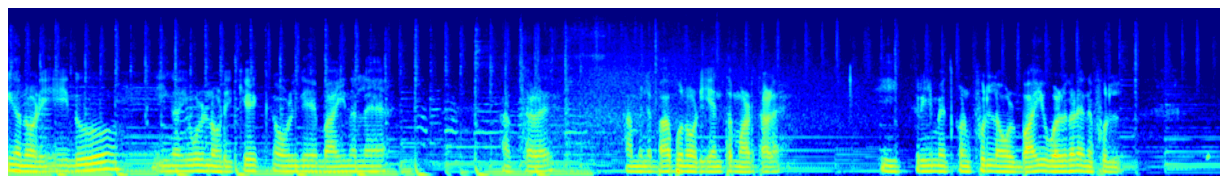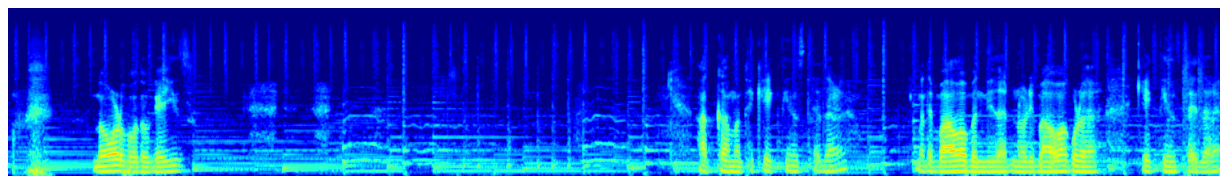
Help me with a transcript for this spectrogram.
ಈಗ ನೋಡಿ, ಇದು ಈಗ ಇವಳು ನೋಡಿ ಕೇಕ್ ಅವಳಿಗೆ ಬಾಯಿನಲ್ಲೇ ಹಾಕ್ತಾಳೆ. ಆಮೇಲೆ ಬಾಬು ನೋಡಿ ಎಂತ ಮಾಡ್ತಾಳೆ. ಈ ಕ್ರೀಮ್ ಎತ್ಕೊಂಡು ಫುಲ್ ಅವಳು ಬಾಯಿ ಒಳಗಡೆನೆ ಫುಲ್ ನೋಡ್ಬೋದು ಗೈಸ್ ಅಕ್ಕ ಮತ್ತು ಕೇಕ್ ತಿನ್ನಿಸ್ತಾ ಇದ್ದಾಳೆ. ಮತ್ತು ಬಾವ ಬಂದಿದ್ದಾರೆ ನೋಡಿ ಬಾವ ಕೂಡ ಕೇಕ್ ತಿನ್ನಿಸ್ತಾ ಇದ್ದಾರೆ.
